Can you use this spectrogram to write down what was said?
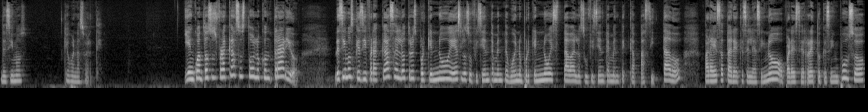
decimos, qué buena suerte. Y en cuanto a sus fracasos, todo lo contrario. Decimos que si fracasa el otro es porque no es lo suficientemente bueno, porque no estaba lo suficientemente capacitado para esa tarea que se le asignó o para ese reto que se impuso.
